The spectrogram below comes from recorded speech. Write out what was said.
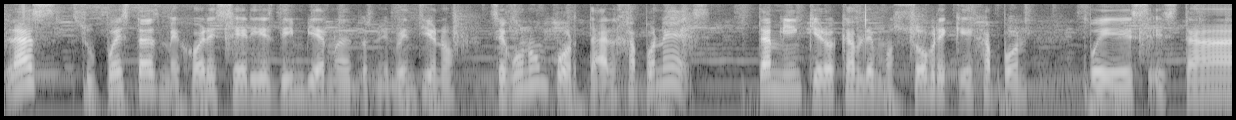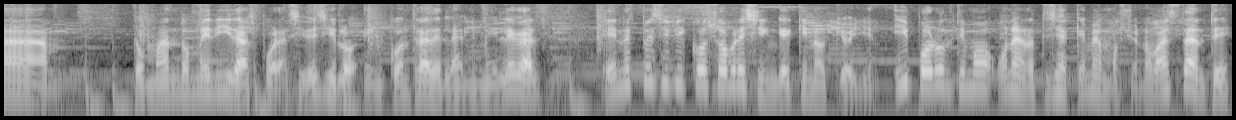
las supuestas mejores series de invierno del 2021 según un portal japonés. También quiero que hablemos sobre que Japón pues está tomando medidas, por así decirlo, en contra del anime ilegal, en específico sobre Shingeki no Kyojin. Y por último, una noticia que me emocionó bastante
